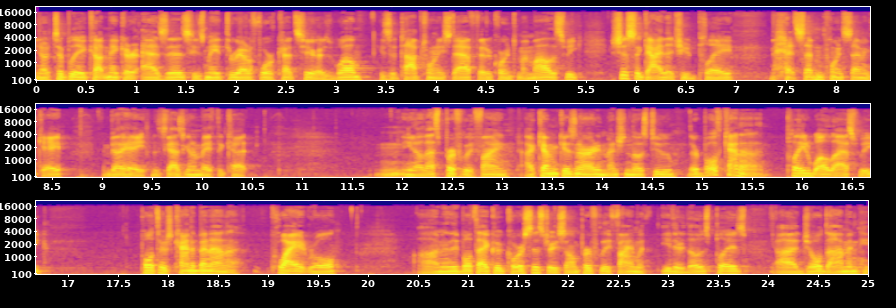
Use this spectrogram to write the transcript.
you know, typically a cut maker as is. He's made three out of four cuts here as well. He's a top 20 stat fit according to my model this week. He's just a guy that you'd play at 7.7K and be like, hey, this guy's going to make the cut. Mm, you know, that's perfectly fine. Uh, Kevin Kisner already mentioned those two. They're both kind of played well last week. Poulter's kind of been on a quiet roll. Um, and they both had good course history, so I'm perfectly fine with either of those plays. Uh, Joel I'm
